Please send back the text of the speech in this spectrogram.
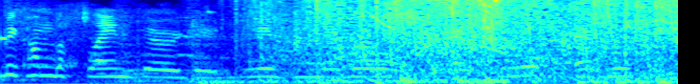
Become the flamethrower dude. We have never, like, ever, ever.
